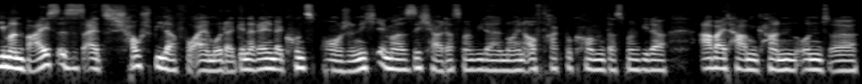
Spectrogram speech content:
wie man weiß, ist es als Schauspieler vor allem oder generell in der Kunstbranche nicht immer sicher, dass man wieder einen neuen Auftrag bekommt, dass man wieder Arbeit haben kann. Und äh,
